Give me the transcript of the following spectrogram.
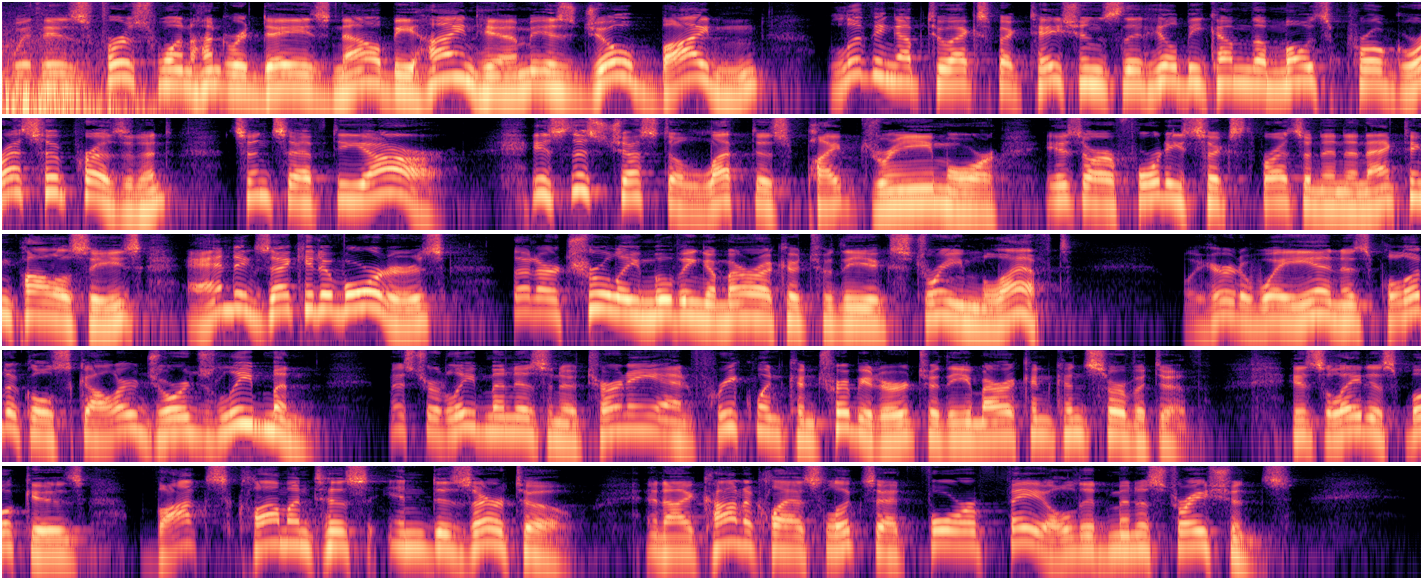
With his first 100 days now behind him, is Joe Biden living up to expectations that he'll become the most progressive president since FDR? Is this just a leftist pipe dream, or is our 46th president enacting policies and executive orders that are truly moving America to the extreme left? Well, here to weigh in is political scholar George Liebmann. Mr. Liebmann is an attorney and frequent contributor to the American Conservative. His latest book is Vox Clamantis in Deserto, an iconoclast looks at four failed administrations.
